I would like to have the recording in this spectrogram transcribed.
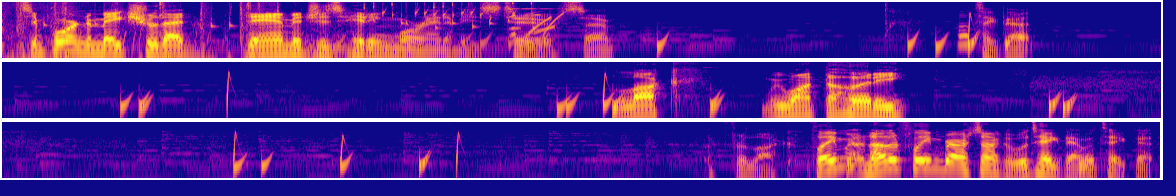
it's important to make sure that damage is hitting more enemies, too, so... I'll take that. Luck. We want the hoodie. For luck. Flame, another flame brass knuckle. We'll take that. We'll take that.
